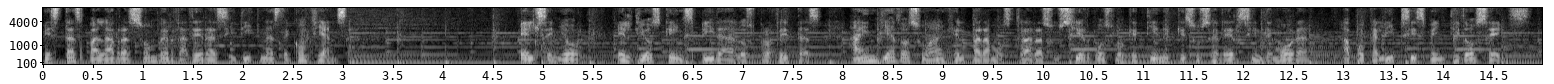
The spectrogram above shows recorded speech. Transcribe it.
estas palabras son verdaderas y dignas de confianza. El Señor, el Dios que inspira a los profetas, ha enviado a su ángel para mostrar a sus siervos lo que tiene que suceder sin demora. Apocalipsis 22:6.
